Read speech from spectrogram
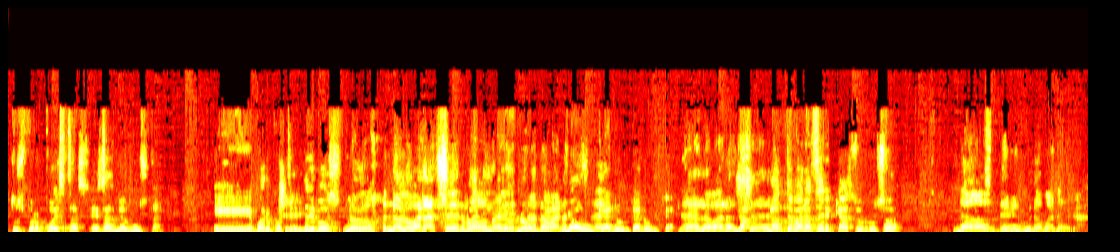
tus propuestas, esas me gustan. Eh, bueno, pues Sí. tendremos... No lo, no lo van a hacer, Marín. No nunca, nunca, nunca, nunca. No lo van a hacer. no te van a hacer caso, Russo. No, de Sí. ninguna manera.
